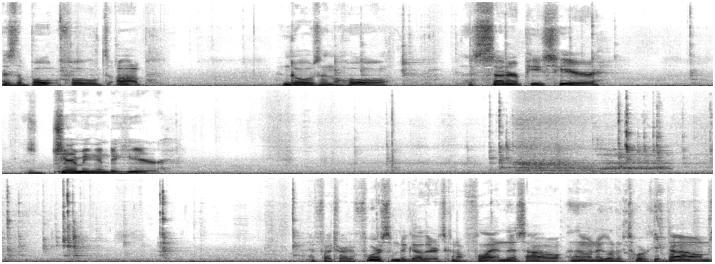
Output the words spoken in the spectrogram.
As the bolt folds up and goes in the hole, the center piece here is jamming into here. If I try to force them together, it's going to flatten this out, and then when I go to torque it down,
